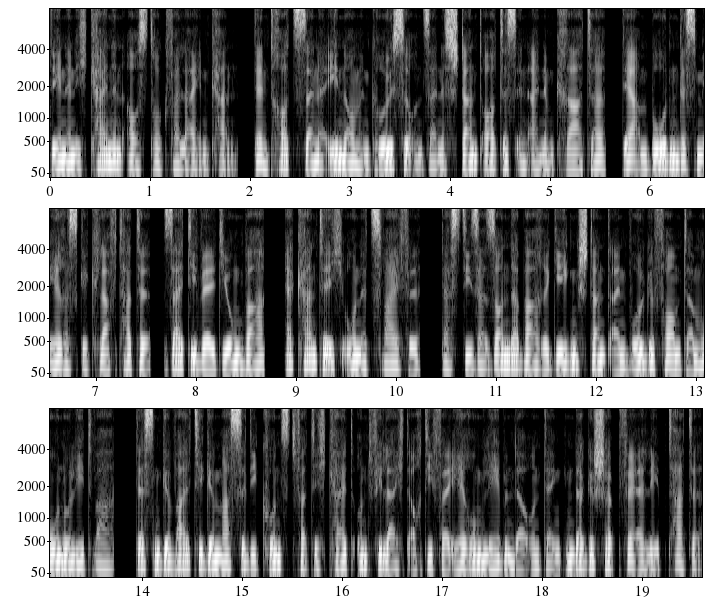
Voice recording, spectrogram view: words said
denen ich keinen Ausdruck verleihen kann, denn trotz seiner enormen Größe und seines Standortes in einem Krater, der am Boden des Meeres geklafft hatte, seit die Welt jung war, erkannte ich ohne Zweifel, dass dieser sonderbare Gegenstand ein wohlgeformter Monolith war, dessen gewaltige Masse die Kunstfertigkeit und vielleicht auch die Verehrung lebender und denkender Geschöpfe erlebt hatte.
